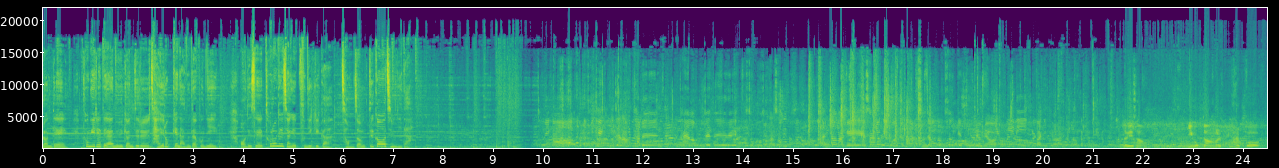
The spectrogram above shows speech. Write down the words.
그런데 통일에 대한 의견들을 자유롭게 나누다 보니 어느새 토론회장의 분위기가 점점 뜨거워집니다. 저희가 이핵 문제나 다른 다양한 문제들에서 벗어나서 어, 안전하게 사람들 도와주고 진정성 있게 지으려면 통일이 기반이 되어야 한다고 생각합니다. 더 이상 이국 땅을 밟고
